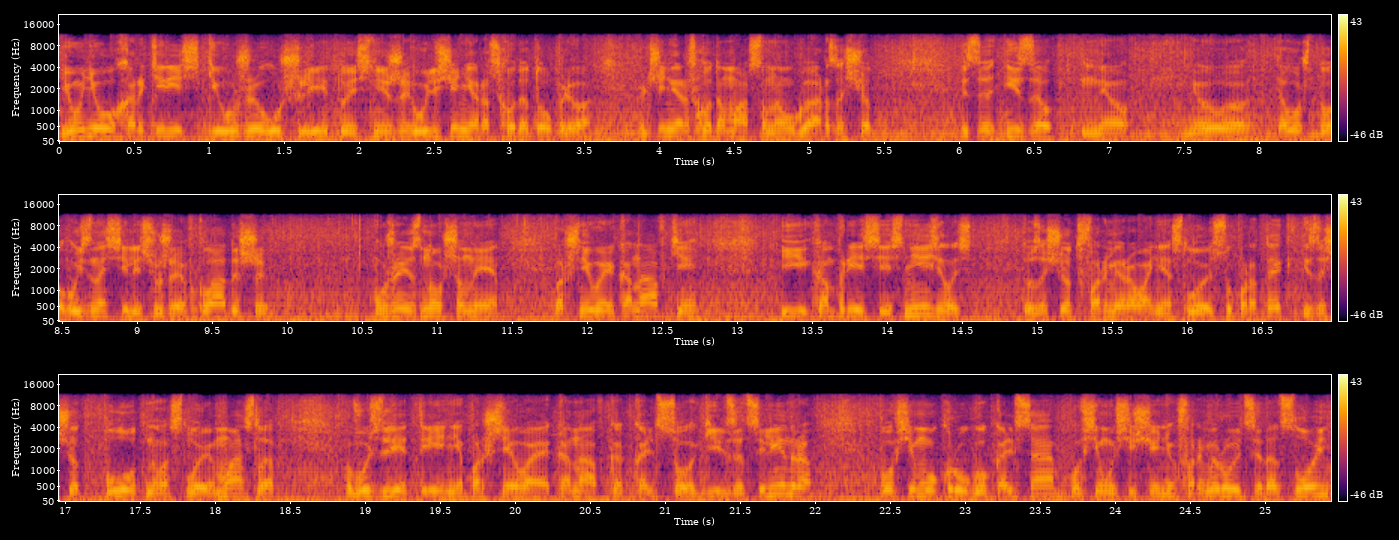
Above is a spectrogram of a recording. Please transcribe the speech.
и у него характеристики уже ушли, то есть сниж... увеличение расхода топлива, увеличение расхода масла на угар за счет из-за из э, э, того, что износились уже вкладыши, уже изношенные поршневые канавки и компрессия снизилась, то за счет формирования слоя Супротек и за счет плотного слоя масла в узле трения поршневая канавка, кольцо, гильза цилиндра по всему кругу кольца, по всему сечению формируется этот слой,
